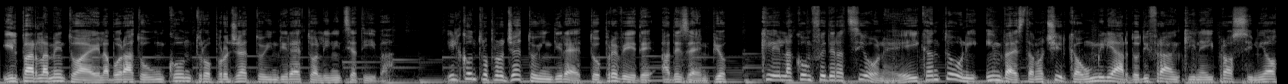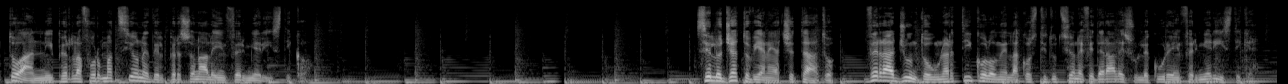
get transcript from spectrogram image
Il Parlamento ha elaborato un controprogetto indiretto all'iniziativa il controprogetto indiretto prevede, ad esempio, che la Confederazione e i cantoni investano circa un miliardo di franchi nei prossimi otto anni per la formazione del personale infermieristico. Se l'oggetto viene accettato, verrà aggiunto un articolo nella Costituzione federale sulle cure infermieristiche.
